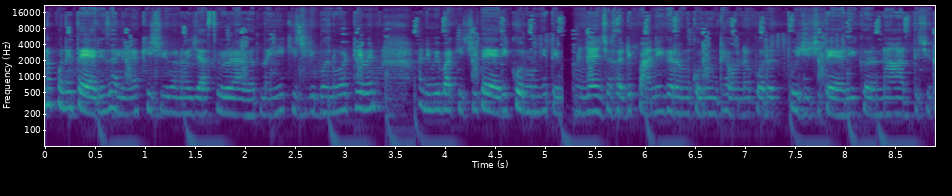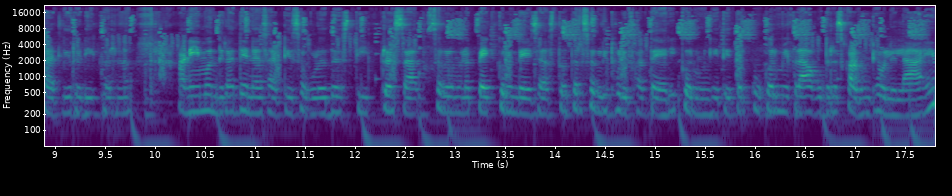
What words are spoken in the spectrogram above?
पूर्णपणे तयारी झाली ना खिचडी बनवायला जास्त वेळ लागत नाही खिचडी बनवत ठेवेन आणि मी बाकीची तयारी करून घेते. म्हणजे यांच्यासाठी पाणी गरम करून ठेवणं परत पूजेची तयारी करणं आरतीची ताटली रेडी करणं आणि मंदिरात देण्यासाठी सगळं दस्ती प्रसाद सगळं मला पॅक करून द्यायचं असतं तर सगळी थोडीफार तयारी करून घेते. तर कुकर मी इकडं अगोदरच काढून ठेवलेला आहे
